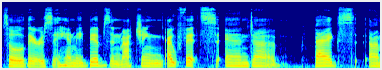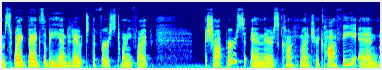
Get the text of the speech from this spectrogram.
So, there's handmade bibs and matching outfits, and uh, bags, um, swag bags will be handed out to the first 25 shoppers, and there's complimentary coffee and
